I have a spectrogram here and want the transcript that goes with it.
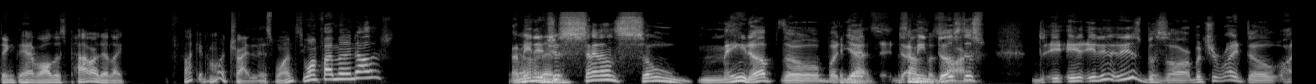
think they have all this power. They're like, fuck it, I'm gonna try this once. You want five million dollars? I mean, it just sounds so made up, though. But It yet, I mean, does this? It, it, it is bizarre, but you're right, though.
